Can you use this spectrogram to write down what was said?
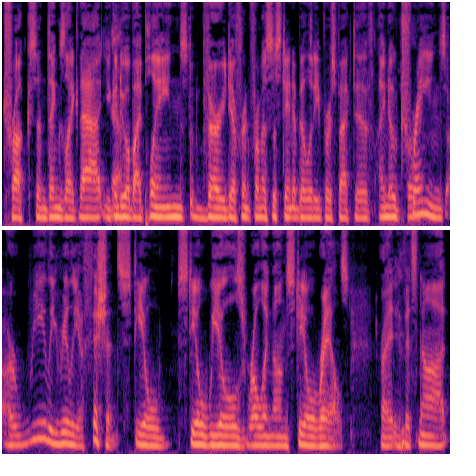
trucks and things like that. You can yeah. do it by planes, very different from a sustainability perspective. I know sure. trains are really, really efficient. Steel, steel wheels rolling on steel rails, right? Mm-hmm. If it's not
